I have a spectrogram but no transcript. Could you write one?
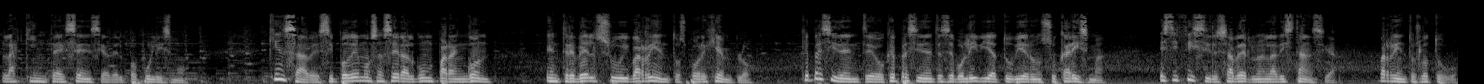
la quinta esencia del populismo. ¿Quién sabe si podemos hacer algún parangón entre Belsu y Barrientos, por ejemplo? ¿Qué presidente o qué presidentes de Bolivia tuvieron su carisma? Es difícil saberlo en la distancia. Barrientos lo tuvo.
